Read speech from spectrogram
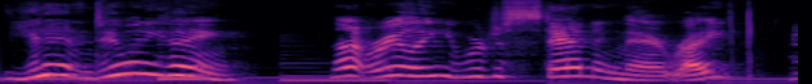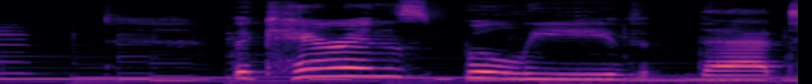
you didn't do anything. Not really. You were just standing there, right? The Karens believe that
